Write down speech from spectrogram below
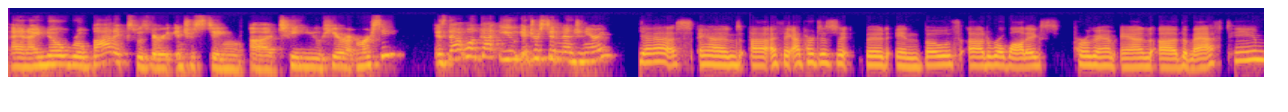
And i know robotics was very interesting uh, to you here at mercy. Is that what got you interested in engineering Yes, and uh, I think I participated in both uh, the robotics program and uh, the math team.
